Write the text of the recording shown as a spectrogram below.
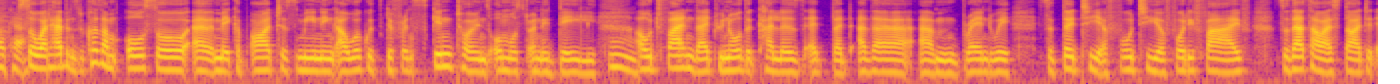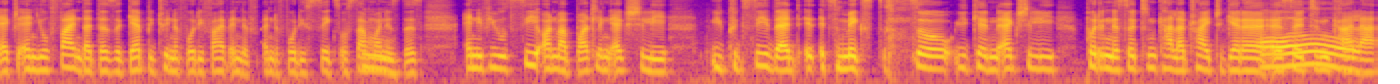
Okay. So what happens because I'm also a makeup artist, meaning I work with different skin tones almost on a daily. Mm. I would find that we know the colors at that other um, brand where it's a 30, a 40, a 45. So that's how I started actually. And you'll find that there's a gap between a 45 and a, and a 46, or someone Mm. is this. And if you'll see on my bottling, actually you could see that it's mixed. So you can actually put in a certain color, try to get a, a certain Oh. color.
